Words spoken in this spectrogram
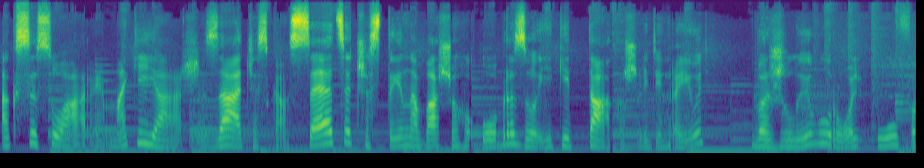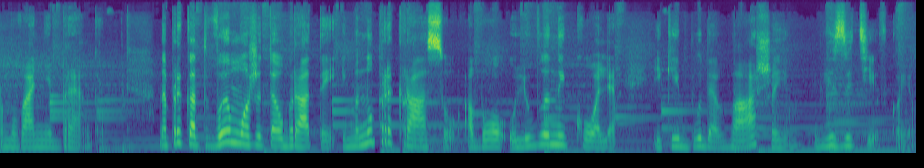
Аксесуари, макіяж, зачіска все це частина вашого образу, які також відіграють важливу роль у формуванні бренду. Наприклад, ви можете обрати іменну прикрасу або улюблений колір, який буде вашою візитівкою.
